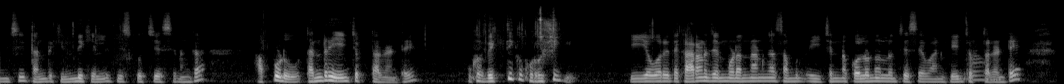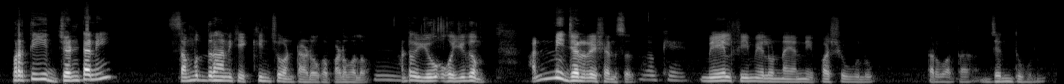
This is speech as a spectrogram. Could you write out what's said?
నుంచి తండ్రి కిందికి వెళ్ళి తీసుకొచ్చేసినాక అప్పుడు తండ్రి ఏం చెప్తాడంటే ఒక వ్యక్తికి ఒక ఋషికి ఈ ఎవరైతే కారణ జన్ముడు అన్నాడుగా సముద్ర ఈ చిన్న కొలనుల్లో చేసేవానికి ఏం చెప్తాడంటే ప్రతి జంటని సముద్రానికి ఎక్కించు అంటాడు ఒక పడవలో. అంటే యు- ఒక యుగం. అన్ని జనరేషన్స్. మేల్ ఫీమేల్ ఉన్నాయి అన్ని. పశువులు తర్వాత జంతువులు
